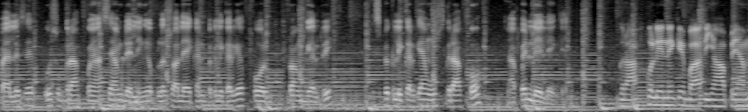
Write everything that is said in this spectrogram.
पहले से, उस ग्राफ को यहाँ से हम ले लेंगे। प्लस वाले आइकन पर क्लिक करके फोर फ्रॉम गैलरी इस पर क्लिक करके हम उस ग्राफ को यहाँ पे ले लेंगे। ग्राफ को लेने के बाद यहाँ पे हम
